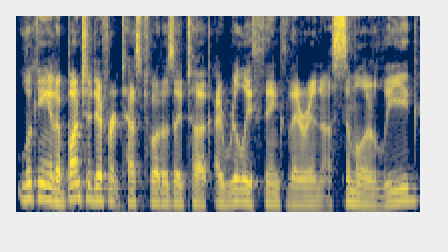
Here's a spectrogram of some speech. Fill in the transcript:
looking at a bunch of different test photos I took, I really think they're in a similar league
